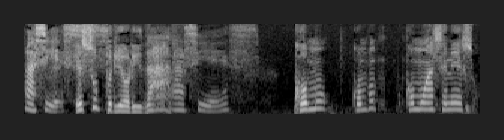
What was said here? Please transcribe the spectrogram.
Así es. Es su prioridad. Así es. ¿Cómo, cómo, cómo hacen eso?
